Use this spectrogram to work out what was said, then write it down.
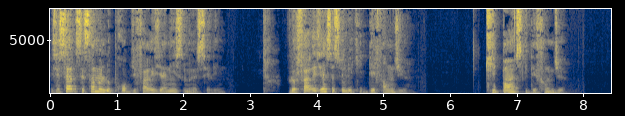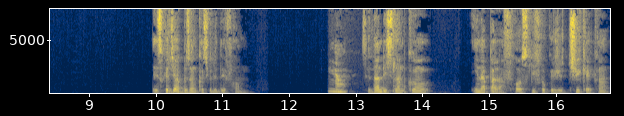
c'est ça, c'est ça même le propre du pharisianisme, Céline. Le pharisien, c'est celui qui défend Dieu. Qui pense qu'il défend Dieu. Est-ce que Dieu a besoin que tu le défendes? Non. C'est dans l'islam qu'il n'a pas la force qu'il faut que je tue quelqu'un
